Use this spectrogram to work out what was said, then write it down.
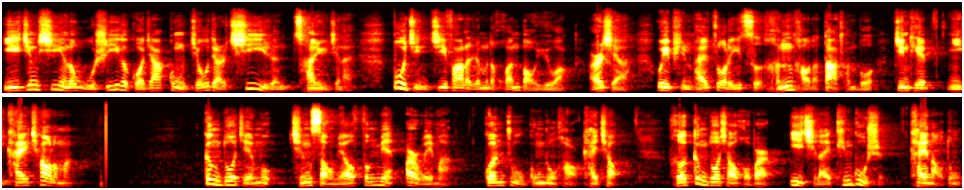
已经吸引了五十一个国家共九点七亿人参与进来。不仅激发了人们的环保欲望，而且啊，为品牌做了一次很好的大传播。今天你开窍了吗？更多节目，请扫描封面二维码，关注公众号“开窍”，和更多小伙伴一起来听故事、开脑洞。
